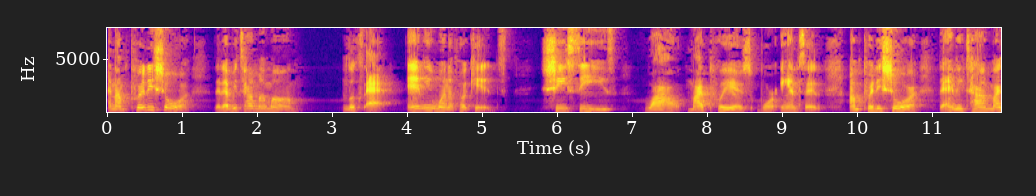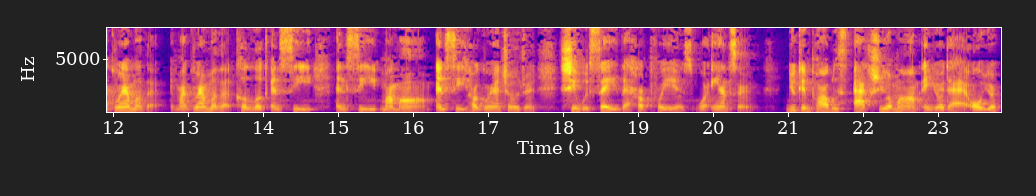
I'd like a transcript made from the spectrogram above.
And I'm pretty sure that every time my mom looks at any one of her kids, she sees, wow, my prayers were answered. I'm pretty sure that anytime my grandmother, if my grandmother could look and see and see my mom and see her grandchildren, she would say that her prayers were answered. You can probably ask your mom and your dad or your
